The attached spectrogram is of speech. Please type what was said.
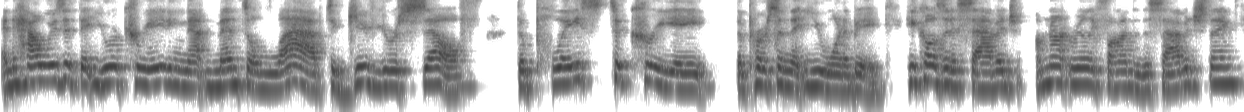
And how is it that you're creating that mental lab to give yourself the place to create the person that you want to be. He calls it a savage. I'm not really fond of the savage thing,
